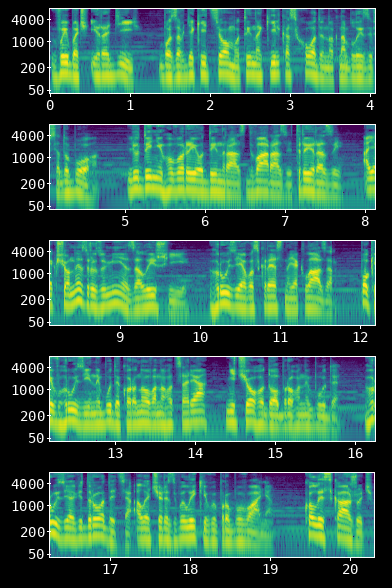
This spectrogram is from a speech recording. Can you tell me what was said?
Вибач і радій, бо завдяки цьому ти на кілька сходинок наблизився до Бога. Людині говори один раз, два рази, три рази. А якщо не зрозуміє, залиш її. Грузія воскресне як лазар. Поки в Грузії не буде коронованого царя, нічого доброго не буде. Грузія відродиться, але через великі випробування. Коли скажуть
